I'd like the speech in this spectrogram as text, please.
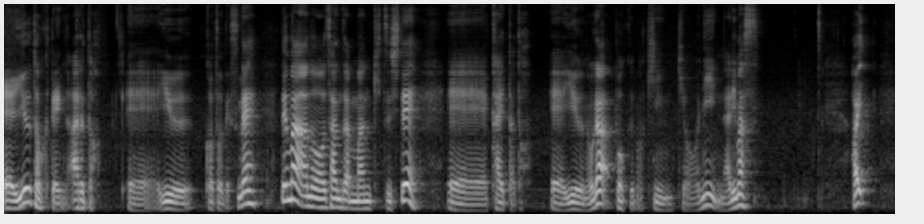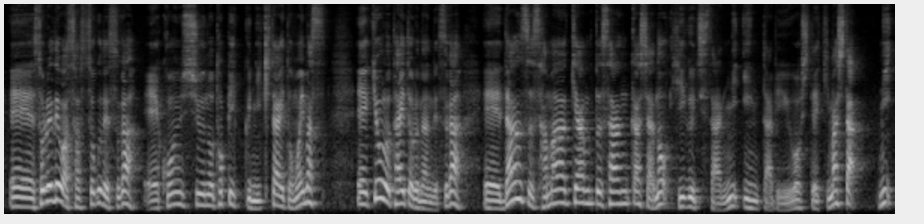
いう特典があるとえーいうことですね。でまああの散々満喫して、えー帰ったというのが僕の近況になります。はい、えーそれでは早速ですが、えー今週のトピックに行きたいと思います。えー今日のタイトルなんですが、えーダンスサマーキャンプ参加者の樋口さんにインタビューをしてきましたに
